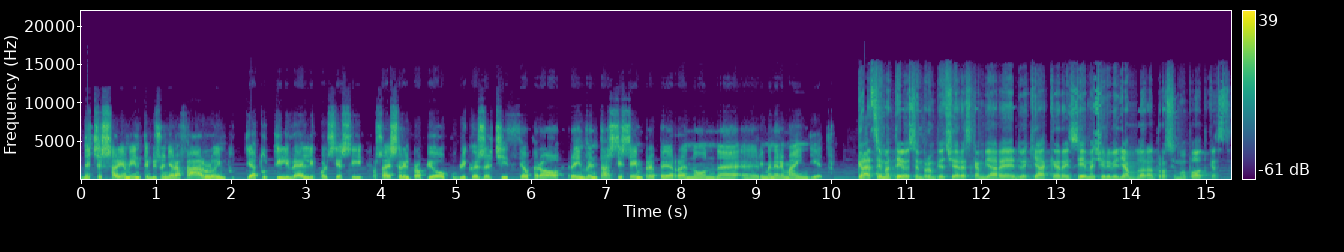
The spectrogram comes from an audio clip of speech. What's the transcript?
necessariamente bisognerà farlo tutti, a tutti i livelli, qualsiasi possa essere il proprio pubblico esercizio, però reinventarsi sempre per non eh, rimanere mai indietro. Grazie Matteo, è sempre un piacere scambiare due chiacchiere insieme, ci rivediamo allora al prossimo podcast.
